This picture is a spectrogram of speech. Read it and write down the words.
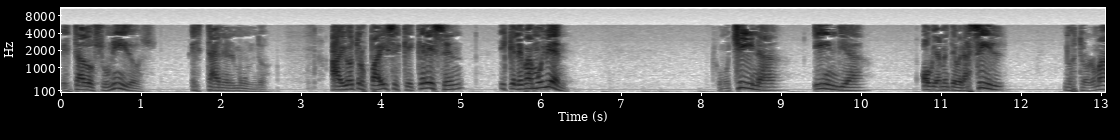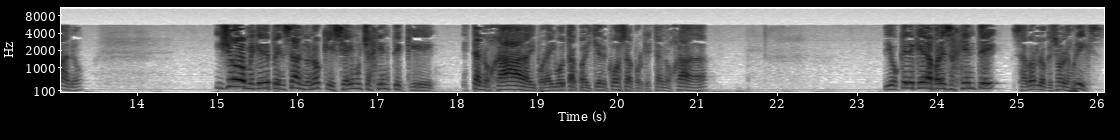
Estados Unidos está en el mundo, hay otros países que crecen y que les va muy bien, como China, India, obviamente Brasil, nuestro hermano. Y yo me quedé pensando, ¿no? Que si hay mucha gente que está enojada y por ahí vota cualquier cosa porque está enojada, digo, ¿qué le queda para esa gente saber lo que son los BRICS?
